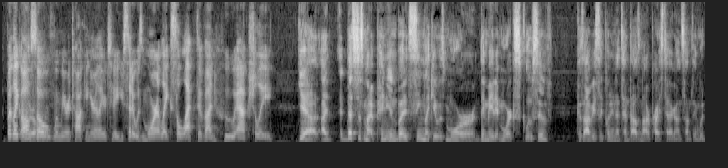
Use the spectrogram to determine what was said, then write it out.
But like also when we were talking earlier today, you said it was more like selective on who actually. Yeah, I that's just my opinion, but it seemed like it was more they made it more exclusive because obviously putting a ten thousand dollar price tag on something would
